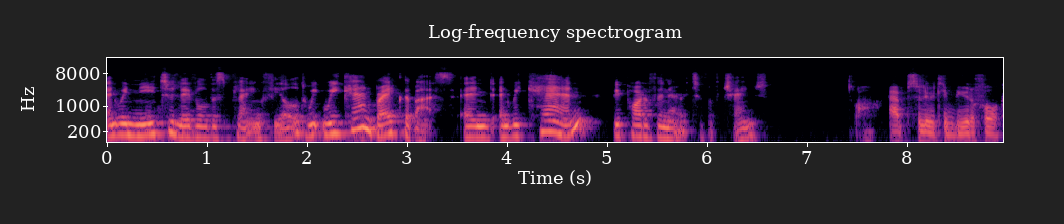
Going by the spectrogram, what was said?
and we need to level this playing field. We, we can break the bias and, and we can be part of the narrative of change. Oh, absolutely beautiful.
